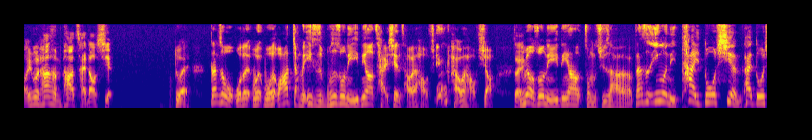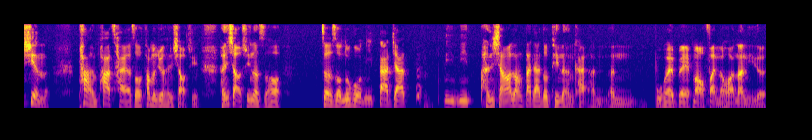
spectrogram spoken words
哦，因为他很怕踩到线。对，但是我我的我我我要讲的意思不是说你一定要踩线才会好才会好笑，对，没有说你一定要种族歧视还会好，但是因为你太多线太多线了，怕很怕踩的时候，他们就很小心，很小心的时候，这个时候如果你大家你你很想要让大家都听得很开很很不会被冒犯的话，那你的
